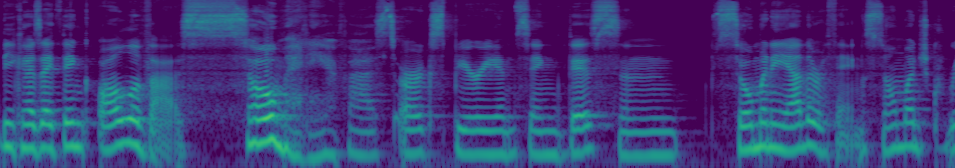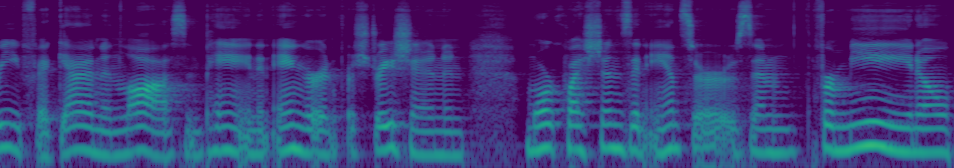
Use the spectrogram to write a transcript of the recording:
Because I think all of us, so many of us, are experiencing this and so many other things, so much grief again, and loss, and pain, and anger, and frustration, and more questions than answers. And for me, you know,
